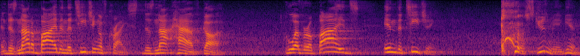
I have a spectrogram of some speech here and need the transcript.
and does not abide in the teaching of Christ does not have God. Whoever abides in the teaching, excuse me again,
